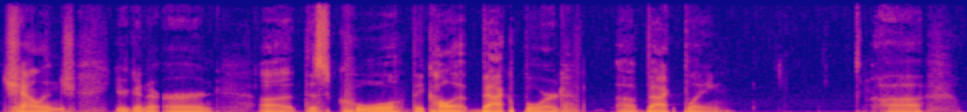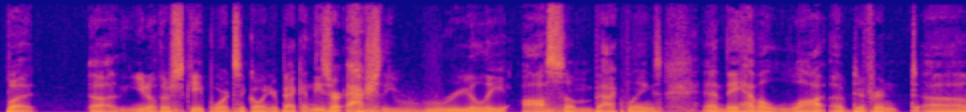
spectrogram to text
challenge you're going to earn uh, this cool they call it backboard uh, back bling uh, but uh, you know, there's skateboards that go on your back, and these are actually really awesome back blings, and they have a lot of different uh,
